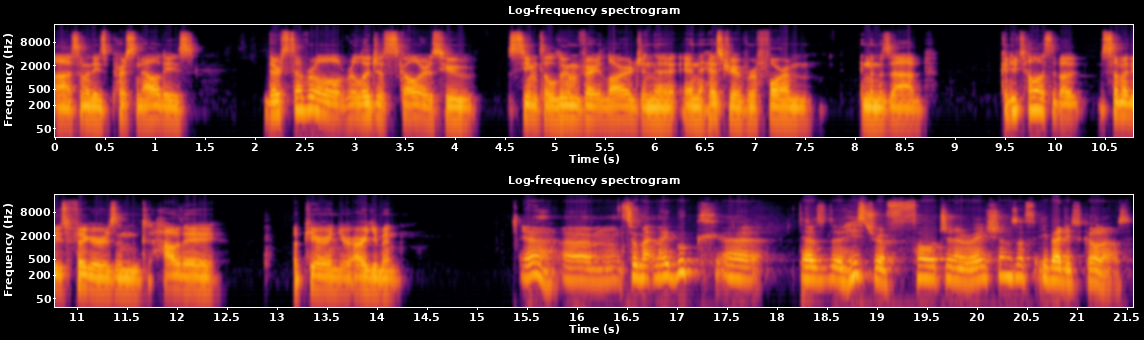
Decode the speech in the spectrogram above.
uh, some of these personalities. There are several religious scholars who seem to loom very large in the in the history of reform in the Mazab. Could you tell us about some of these figures and how they appear in your argument? Yeah. Um, so my, my book uh, tells the history of four generations of Ibadi scholars.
